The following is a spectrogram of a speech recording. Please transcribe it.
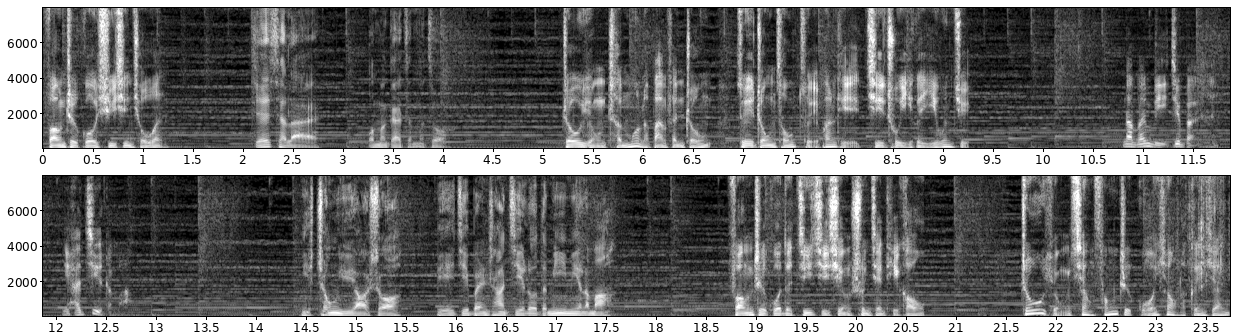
方志国虚心求问。接下来，我们该怎么做？周勇沉默了半分钟，最终从嘴巴里挤出一个疑问句：“那本笔记本你还记着吗？”你终于要说笔记本上记录的秘密了吗？方志国的积极性瞬间提高。周勇向方志国要了根烟，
